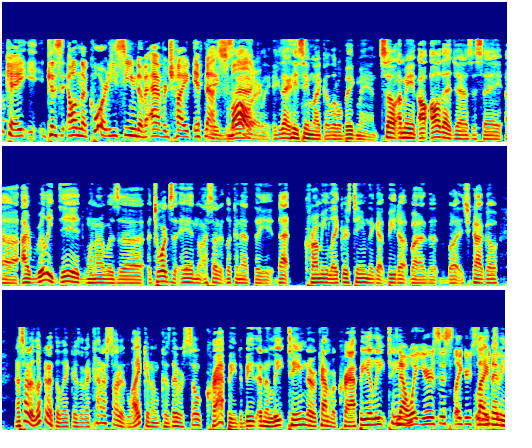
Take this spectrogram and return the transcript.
okay, because on the court he seemed of average height, if not exactly, smaller. Exactly. He seemed like a little big man. So I mean, all, all that jazz to say, uh, I really did when I was uh, towards the end. I started looking at the that crummy Lakers team that got beat up by the by Chicago. And I started looking at the Lakers, and I kind of started liking them because they were so crappy to be an elite team. They were kind of a crappy elite team. Now, what year is this Lakers? team? Like maybe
